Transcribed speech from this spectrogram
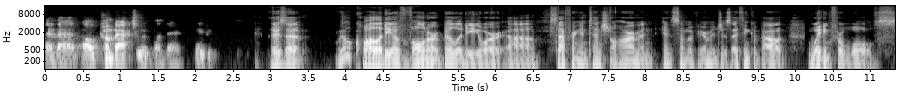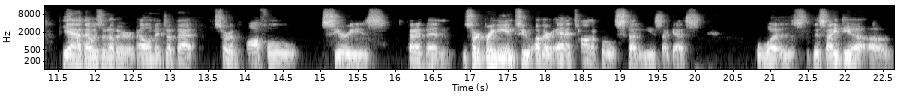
and that I'll come back to it one day, maybe. There's a real quality of vulnerability or uh, suffering intentional harm in, in some of your images. I think about Waiting for Wolves. Yeah, that was another element of that sort of awful series that I've been sort of bringing into other anatomical studies, I guess, was this idea of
